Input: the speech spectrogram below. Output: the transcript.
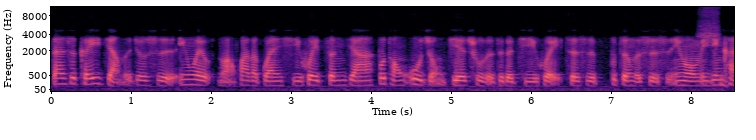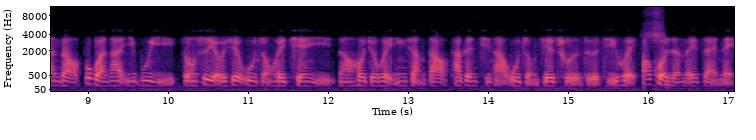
但是可以讲的就是，因为暖化的关系，会增加不同物种接触的这个机会，这是不争的事实。因为我们已经看到，不管它移不移，总是有一些物种会迁移，然后就会影响到它跟其他物种接触的这个机会，包括人类在内。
